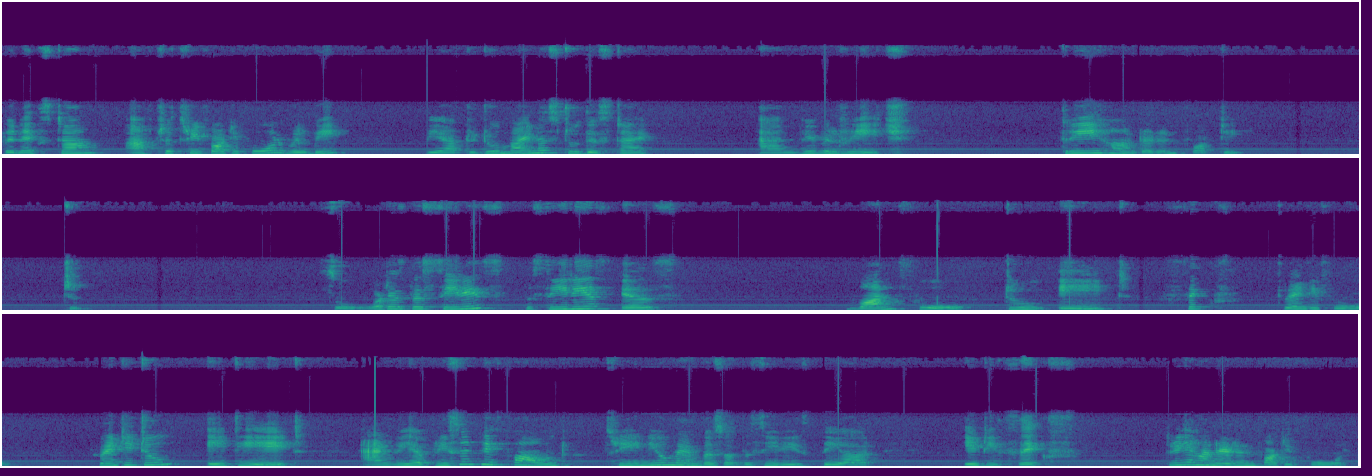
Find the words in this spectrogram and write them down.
the next term after 344 will be we have to do minus 2 this time and we will reach 342. So what is this series? The series is 1, 4, 2, 8, 6, 24, 22, 88 and we have recently found three new members of the series. They are 86, 344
